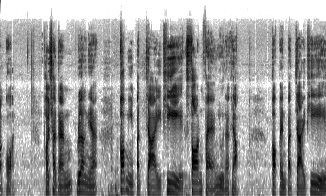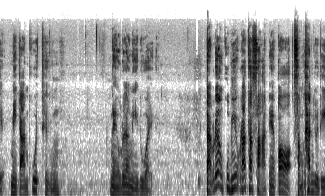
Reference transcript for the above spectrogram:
มาก่อน เพราะฉะนั้นเรื่องนี้ก็มีปัจจัยที่ซ่อนแฝงอยู่นะครับ ก็เป็นปัจจัยที่มีการพูดถึงในเรื่องนี้ด้วย แต่เรื่องภูมิรัฐศาสตร์เนี่ยก็สำคัญอยู่ดี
